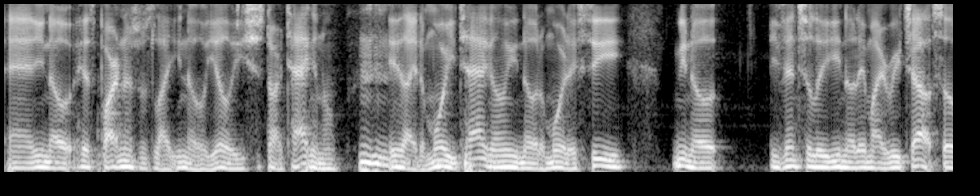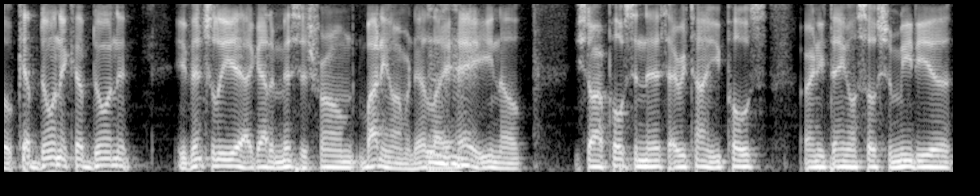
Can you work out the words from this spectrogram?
And you know, his partners was like, you know, yo, you should start tagging them. He's like, the more you tag them, you know, the more they see. You know, eventually, you know, they might reach out. So kept doing it, kept doing it. Eventually, yeah, I got a message from Body Armor. They're like, hey, you know, you start posting this every time you post or anything on social media,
